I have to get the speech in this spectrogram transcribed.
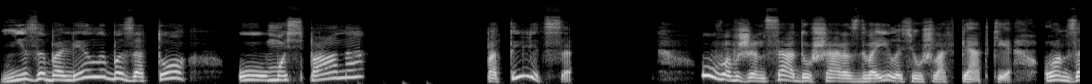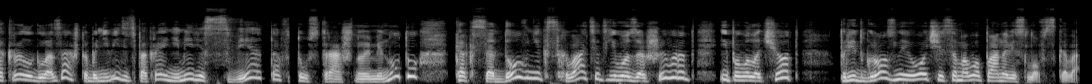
Не заболела бы зато у Мосьпана потылица?» У Вовженца душа раздвоилась и ушла в пятки. Он закрыл глаза, чтобы не видеть, по крайней мере, света в ту страшную минуту, как садовник схватит его за шиворот и поволочет предгрозные очи самого пана Весловского.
